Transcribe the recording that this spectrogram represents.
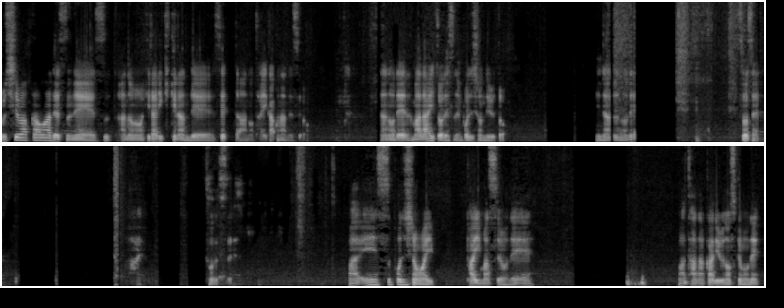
牛若はですね、すあの、左利きなんで、セッターの体格なんですよ。なので、まあ、ライトですね、ポジションで言うと。になるので、そうですね。はい。そうですね。まあ、エースポジションはいっぱいいますよね。まあ、田中龍之介もね、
